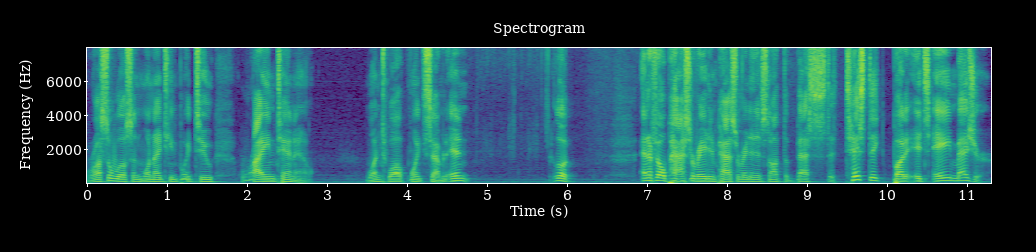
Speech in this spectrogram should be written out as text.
Russell Wilson, 119.2. Ryan Tannehill, 112.7. And look, NFL passer rating, passer rating, it's not the best statistic, but it's a measure.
